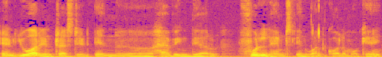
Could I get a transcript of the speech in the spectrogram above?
And you are interested in uh, having their full names in one column okay?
